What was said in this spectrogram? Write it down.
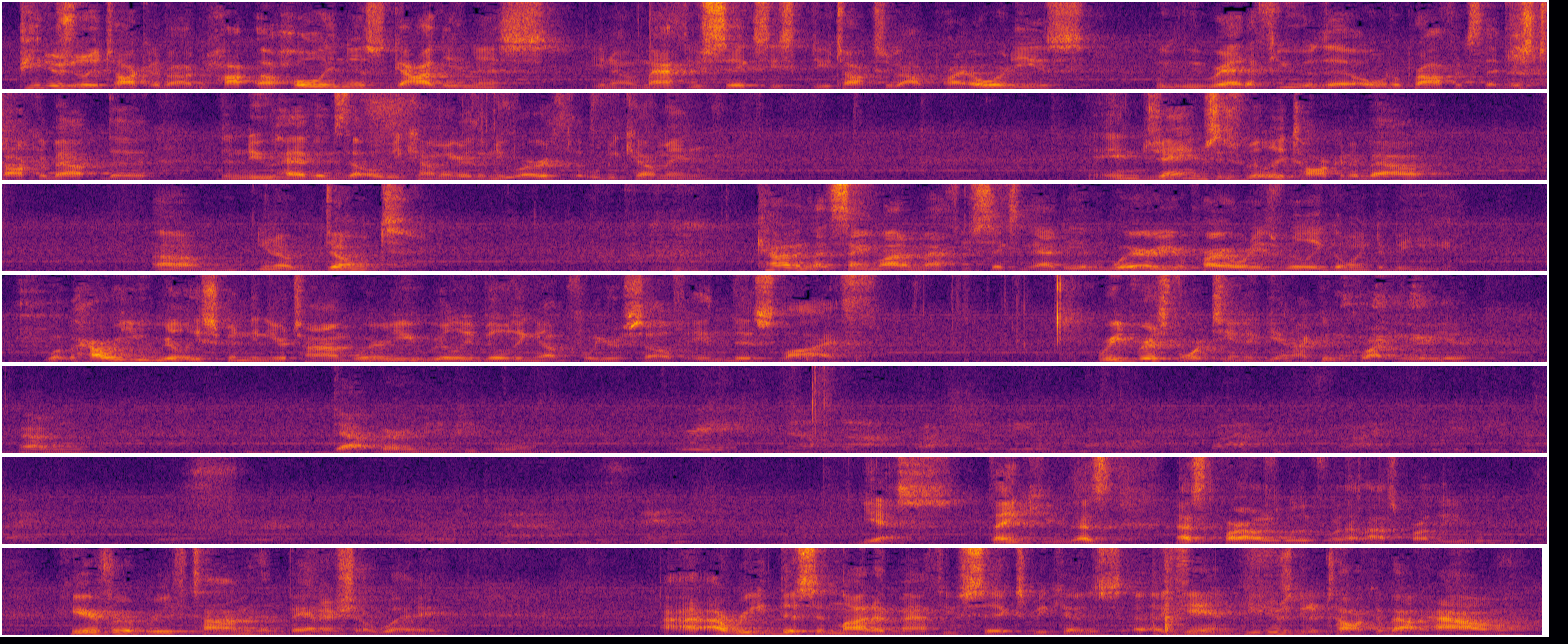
Peter's really talking about uh, holiness, godliness. You know, Matthew 6, he, he talks about priorities. We, we read a few of the older prophets that just talk about the, the new heavens that will be coming or the new earth that will be coming. And James is really talking about, um, you know, don't, kind of in that same line of Matthew 6 and the idea of where are your priorities really going to be? What, how are you really spending your time? Where are you really building up for yourself in this life? Read verse 14 again. I couldn't quite hear you. I doubt very many people. For if you know not what shall be on the morrow, why life, it is even faithful, yes, for a little time, and then. Yes, thank you. That's that's the part I was looking for. That last part that you would here for a brief time and then vanish away. I, I read this in light of Matthew six because again, Peter's going to talk about how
